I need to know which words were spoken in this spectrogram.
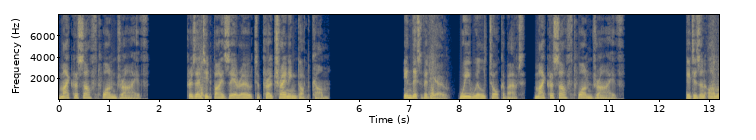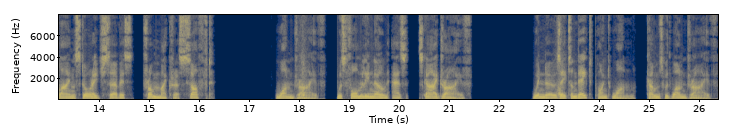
Microsoft OneDrive. Presented by Zero to ProTraining.com. In this video, we will talk about Microsoft OneDrive. It is an online storage service from Microsoft. OneDrive was formerly known as SkyDrive. Windows 8 and 8.1 comes with OneDrive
